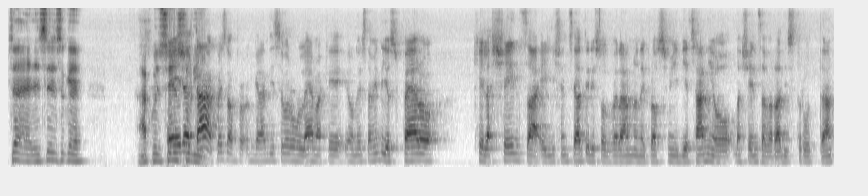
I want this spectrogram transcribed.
cioè nel senso che ha quel E in senso lì. realtà questo è un grandissimo problema che onestamente io spero che la scienza e gli scienziati risolveranno nei prossimi dieci anni o la scienza verrà distrutta,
